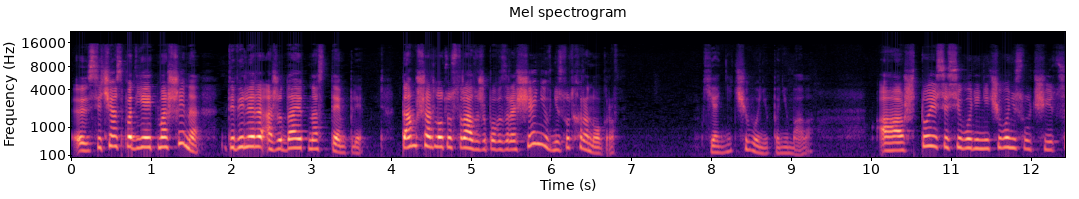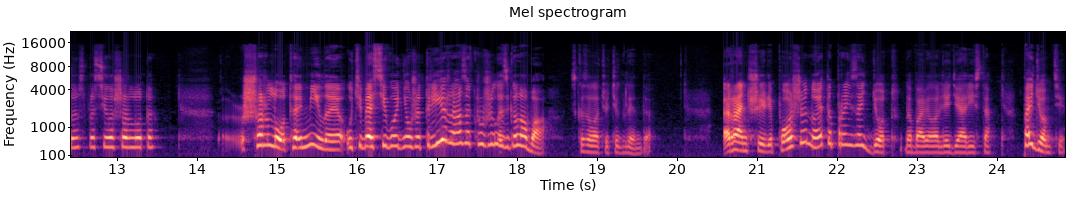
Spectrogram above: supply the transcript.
«Э, «Сейчас подъедет машина, девилеры ожидают нас в темпле. Там Шарлотту сразу же по возвращению внесут хронограф». Я ничего не понимала. «А что, если сегодня ничего не случится?» – спросила Шарлотта. «Шарлотта, милая, у тебя сегодня уже три раза кружилась голова», – сказала тетя Гленда. «Раньше или позже, но это произойдет», – добавила леди Ариста. «Пойдемте,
